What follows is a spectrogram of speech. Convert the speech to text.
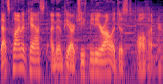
That's ClimateCast. I'm MPR Chief Meteorologist Paul Huttner.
